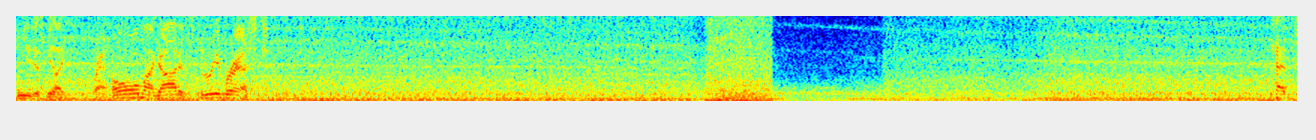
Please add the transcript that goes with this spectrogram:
And you'd just be like, crap. Oh my god, it's three abreast. That's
